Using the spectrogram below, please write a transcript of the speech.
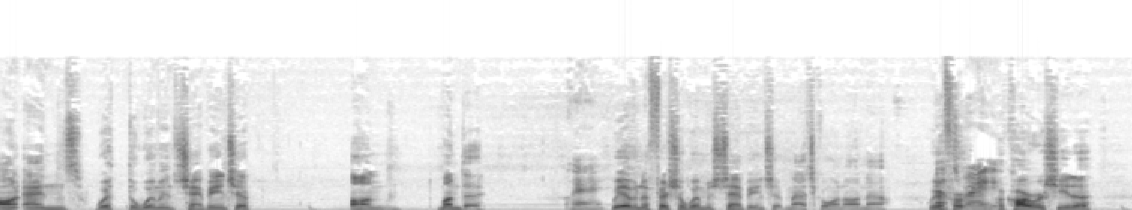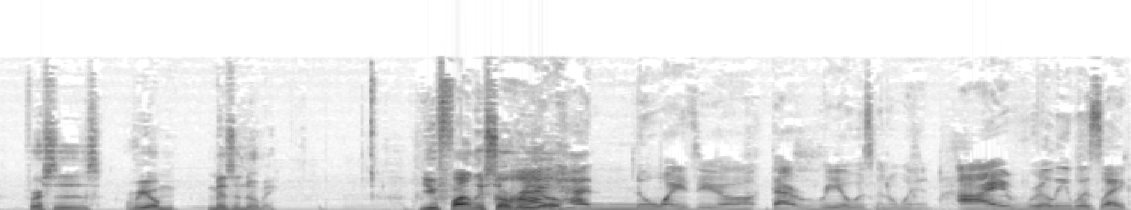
on ends with the women's championship on Monday. okay. We have an official women's championship match going on now. We have That's right. Hikaru Shida versus Rio Mizunami. You finally saw Rio. I had no idea that Rio was gonna win. I really was like,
